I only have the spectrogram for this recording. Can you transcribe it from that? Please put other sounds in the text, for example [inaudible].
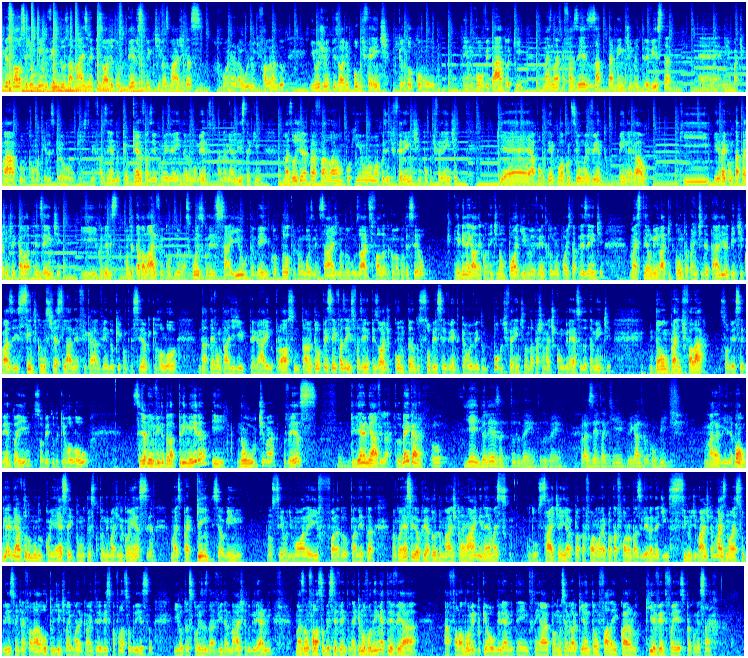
aí pessoal, sejam bem-vindos a mais um episódio do Perspectivas Mágicas. Juan Araújo aqui falando. E hoje é um episódio um pouco diferente, porque eu tô com um convidado aqui, mas não é para fazer exatamente uma entrevista, é, nem um bate-papo, como aqueles que, eu, que a gente vem fazendo, que eu quero fazer com ele ainda no momento, tá na minha lista aqui. Mas hoje é para falar um pouquinho, uma coisa diferente, um pouco diferente, que é há pouco tempo aconteceu um evento bem legal que ele vai contar pra gente, ele estava lá presente, e quando ele quando ele estava lá, ele foi contando algumas coisas, quando ele saiu também, contou, trocou algumas mensagens, mandou alguns áudios falando como aconteceu. E é bem legal, né, quando a gente não pode ir no evento, quando não pode estar presente, mas tem alguém lá que conta pra gente em detalhe, a gente quase sente como se estivesse lá, né, fica vendo o que aconteceu, o que, que rolou, dá até vontade de pegar ir no próximo e tal. Então eu pensei em fazer isso, fazer um episódio contando sobre esse evento, que é um evento um pouco diferente, não dá para chamar de congresso exatamente, então, para a gente falar sobre esse evento aí, sobre tudo que rolou, seja bem-vindo pela primeira e não última vez, Guilherme Ávila. Tudo bem, cara? Oh, e aí, beleza? Tudo bem, tudo bem. Prazer estar aqui. Obrigado pelo convite. Maravilha. Bom, o Guilherme Ávila todo mundo conhece aí, todo mundo está escutando, imagina conhece, mas para quem, se alguém não sei onde mora aí, fora do planeta, não conhece, ele é o criador do Mágica Online, né? Mas um site aí, a plataforma, a maior plataforma brasileira né, de ensino de mágica, mas não é sobre isso, a gente vai falar. Outro dia a gente vai marcar uma entrevista para falar sobre isso e outras coisas da vida mágica do Guilherme. Mas vamos falar sobre esse evento, né? Que eu não vou nem me atrever a, a falar o nome, porque o Guilherme tem, tem a pronúncia melhor que eu, então fala aí qual que evento foi esse para começar.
